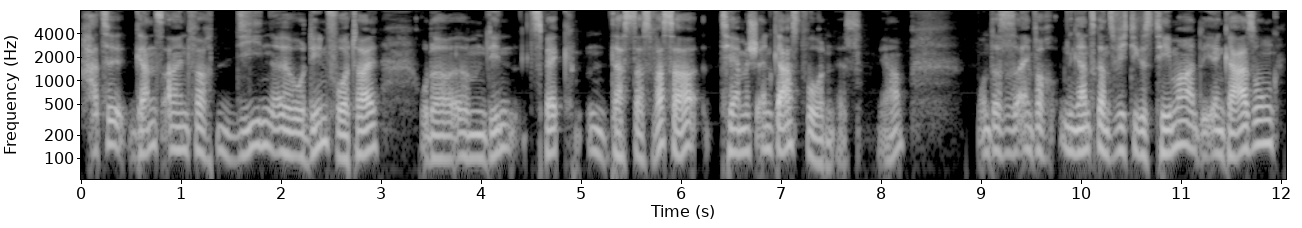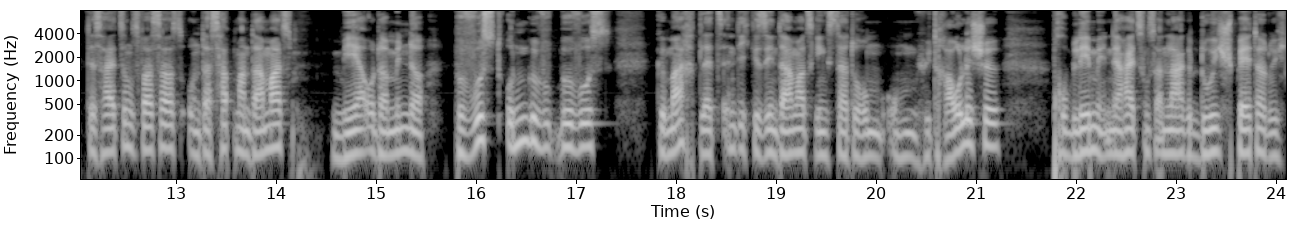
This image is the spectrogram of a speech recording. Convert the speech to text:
hatte ganz einfach den, äh, den Vorteil oder ähm, den Zweck, dass das Wasser thermisch entgast worden ist. Ja. Und das ist einfach ein ganz, ganz wichtiges Thema, die Entgasung des Heizungswassers. Und das hat man damals mehr oder minder bewusst, unbewusst gemacht. Letztendlich gesehen, damals ging es darum, um hydraulische Probleme in der Heizungsanlage durch später durch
